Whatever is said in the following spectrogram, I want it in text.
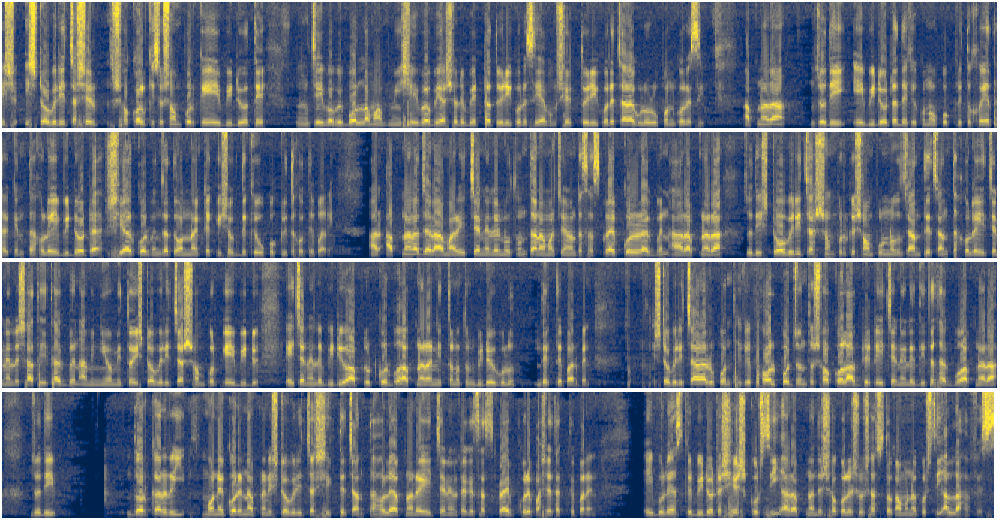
স্ট্রবেরি চাষের সকল কিছু সম্পর্কে এই ভিডিওতে যেইভাবে বললাম, আমি সেইভাবে আসলে বেডটা তৈরি করেছি এবং শেড তৈরি করে চারাগুলো রোপণ করেছি। আপনারা যদি এই ভিডিওটা দেখে কোনো উপকৃত হয়ে থাকেন, তাহলে এই ভিডিওটা শেয়ার করবেন, যাতে অন্য একটা কৃষক দেখে উপকৃত হতে পারে। আর আপনারা যারা আমার এই চ্যানেলে নতুন, তারা আমার চ্যানেলটা সাবস্ক্রাইব করে রাখবেন। আর আপনারা যদি স্ট্রবেরি চাষ সম্পর্কে সম্পূর্ণ জানতে চান, তাহলে এই চ্যানেলের সাথেই থাকবেন। আমি নিয়মিত স্ট্রবেরি চাষ সম্পর্কে এই ভিডিও, এই চ্যানেলে ভিডিও আপলোড করব। আপনারা নিত্য নতুন ভিডিওগুলো দেখতে পারবেন। স্ট্রবেরি চারা রোপণ থেকে ফল পর্যন্ত সকল আপডেট এই চ্যানেলে দিতে থাকব। আপনারা যদি দরকারি মনে করেন আপনার স্ট্রবেরি চাষ শিখতে চান, তাহলে আপনারা এই চ্যানেলটাকে সাবস্ক্রাইব করে পাশে থাকতে পারেন। এই বলে আজকের ভিডিওটা শেষ করছি আর আপনাদের সকলের সুস্বাস্থ্য কামনা করছি। আল্লাহ হাফেজ।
